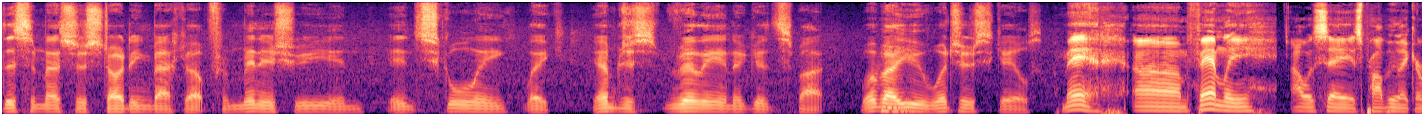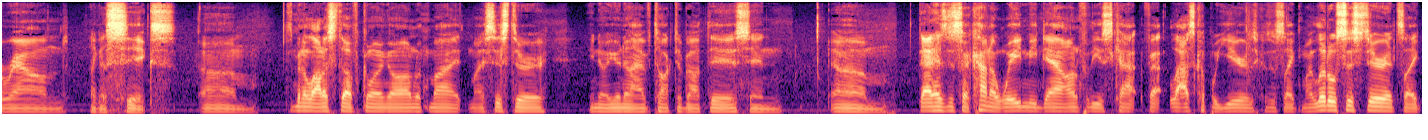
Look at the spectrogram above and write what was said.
this semester starting back up for ministry and in schooling. Like, I'm just really in a good spot. What about Mm. you? What's your scales? man um, family i would say is probably like around like a six um, there's been a lot of stuff going on with my my sister you know you and i have talked about this and um, that has just like, kind of weighed me down for these ca- fa- last couple years because it's like my little sister it's like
